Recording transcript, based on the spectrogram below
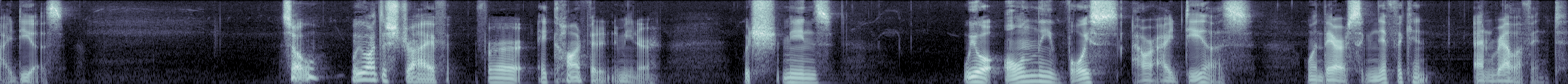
ideas. So, we want to strive for a confident demeanor, which means we will only voice our ideas when they are significant and relevant.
